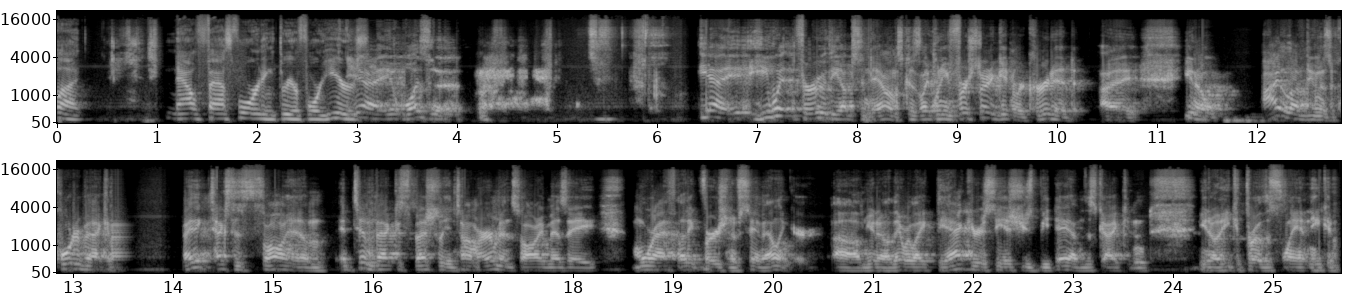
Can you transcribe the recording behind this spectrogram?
But now, fast forwarding three or four years, Yeah, it was a. Yeah, it, he went through the ups and downs because, like, when he first started getting recruited, I, you know, I loved him as a quarterback, and I, I think Texas saw him, and Tim Beck especially, and Tom Herman saw him as a more athletic version of Sam Ehlinger. Um, you know, they were like the accuracy issues be damned. This guy can, you know, he could throw the slant and he could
